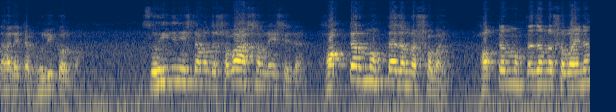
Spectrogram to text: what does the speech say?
তাহলে এটা ভুলই করবা। সহি জিনিসটা আমাদের সবার সামনে এসে যাক হকটার মোহতাজ আমরা সবাই। হকটার মোহতাজ আমরা সবাই না?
